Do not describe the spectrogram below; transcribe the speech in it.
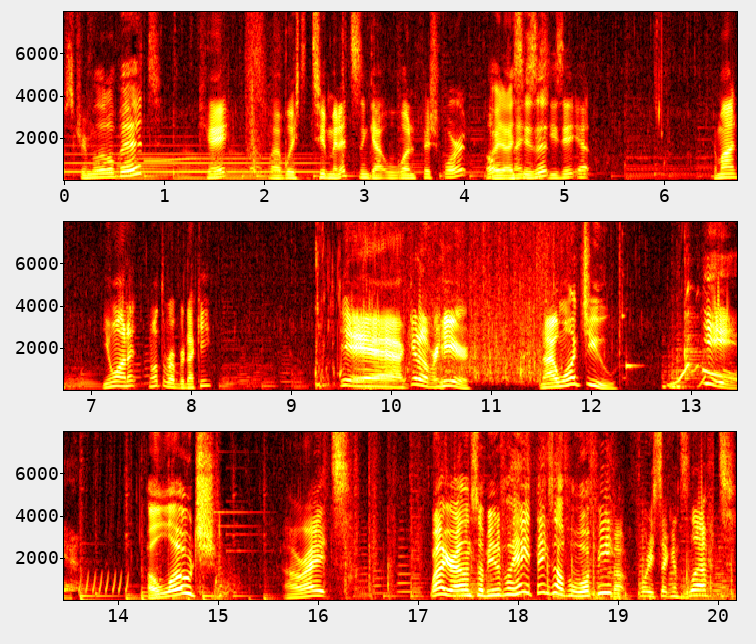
Stream a little bit. Okay. Well, I've wasted two minutes and got one fish for it. Oh, Wait, I oh, nice. sees it? It, yep. Come on. You want it? You want the rubber ducky? Yeah, get over here. And I want you. Yeah. A loach. All right. Wow, your island's so beautiful. Hey, thanks, Alpha Woofy. About 40 seconds left.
